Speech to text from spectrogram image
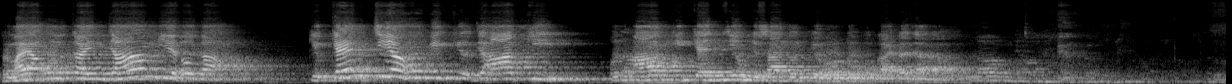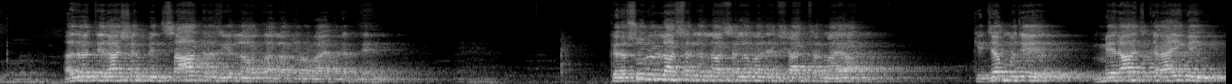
فرمایا، ان کا انجام یہ ہوگا کہ کینچیاں ہوں گی آگ کی۔ ان آگ کی کینچیوں کے ساتھ ان کے ہوٹوں کو کاٹا جا رہا حضرت راشد بن سعد رضی اللہ تعالیٰ میں روایت کرتے ہیں کہ رسول اللہ صلی اللہ علیہ وسلم نے ارشاد فرمایا کہ جب مجھے میراج کرائی گئی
